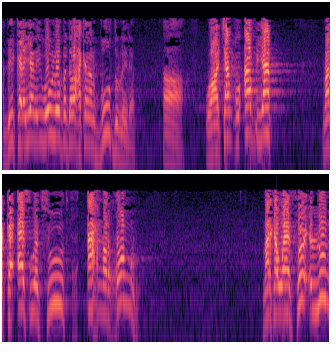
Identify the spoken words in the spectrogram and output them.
Haddii kale yada in wow loo bedelo waxa ka budun la yidhahdo waa jamcu abyad marka aswad suud axmar xumr marka waa fuclun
